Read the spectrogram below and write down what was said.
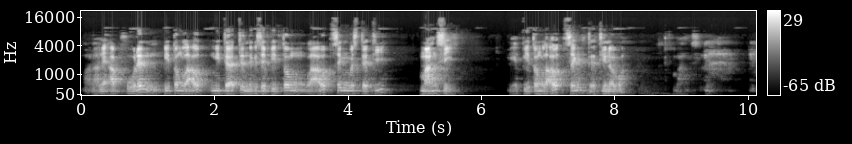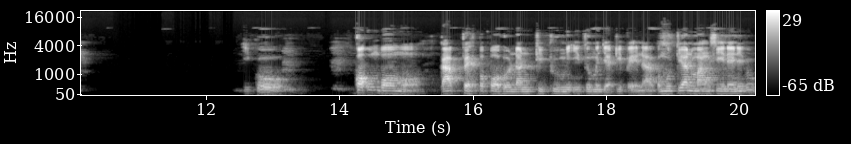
Manane abhurin pitung laut midadin tegese pitung laut sing wis dadi mangsi. Ya pitung laut sing dadi napa? Mangsi. Iku kok umpama kabeh pepohonan di bumi itu menjadi pena, kemudian mangsine niku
